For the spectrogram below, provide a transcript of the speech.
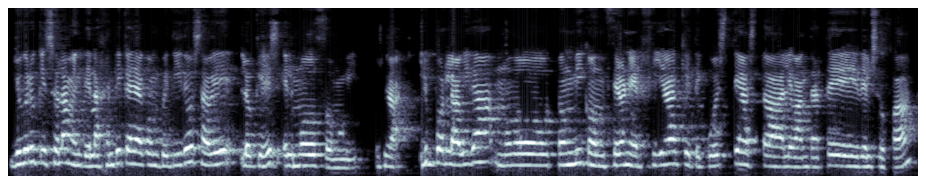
Yo creo que solamente la gente que haya competido sabe lo que es el modo zombie. O sea, ir por la vida modo zombie con cero energía que te cueste hasta levantarte del sofá.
